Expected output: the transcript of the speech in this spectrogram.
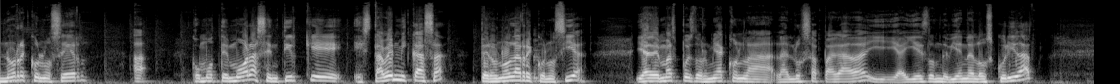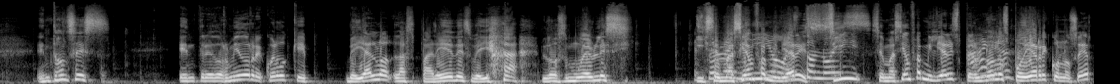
no reconocer, a- como temor a sentir que estaba en mi casa, pero no la reconocía. Y además, pues dormía con la, la luz apagada y ahí es donde viene la oscuridad. Entonces, entre dormido recuerdo que veía las paredes, veía los muebles y se me hacían mío, familiares. no sí, es- se me hacían familiares, pero Ah, no ya. los podía reconocer.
